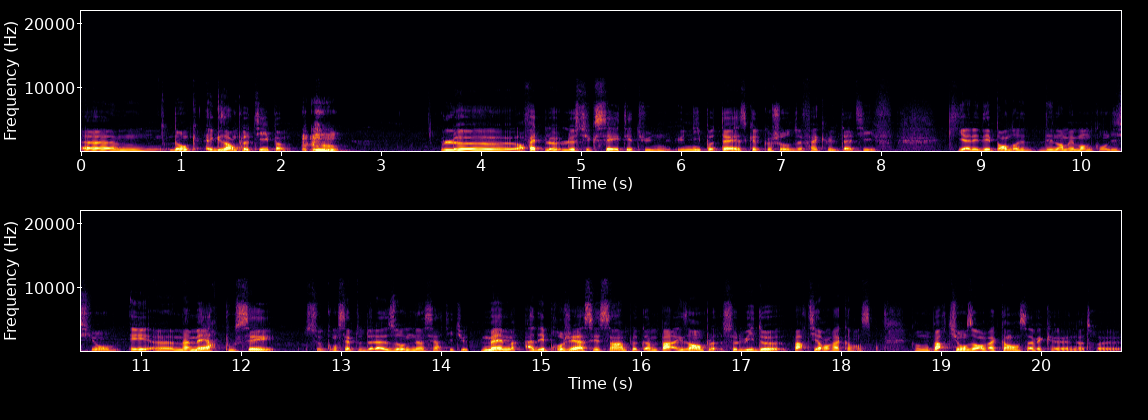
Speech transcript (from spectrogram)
Euh, donc, exemple type. Le, en fait, le, succès était une, hypothèse, quelque chose de facultatif, qui allait dépendre d'énormément de conditions. Et euh, ma mère poussait ce concept de la zone d'incertitude, même à des projets assez simples, comme par exemple celui de partir en vacances. Quand nous partions en vacances avec notre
